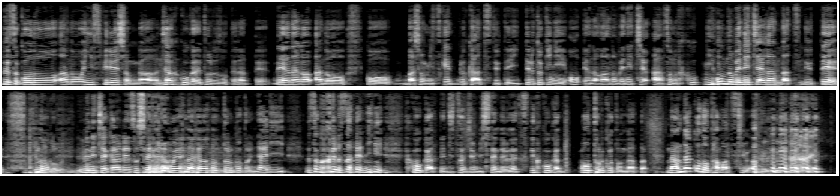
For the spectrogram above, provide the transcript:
で、そこの、あの、インスピレーションが、うん。じゃあ福岡で撮るぞってなって、で、柳川、あの、こう、場所見つけるかっつって言って行ってる時に、お、柳川のベネチア、あ、その福、日本のベネチアがあったっつって言って、あ柳の、川にね。ベネチアから連想しながらも柳川を撮ることになり、でそこからさらに、福岡って実は準備してんだよねっつって福岡を撮ることになった。なんだこの玉突きは。はい。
